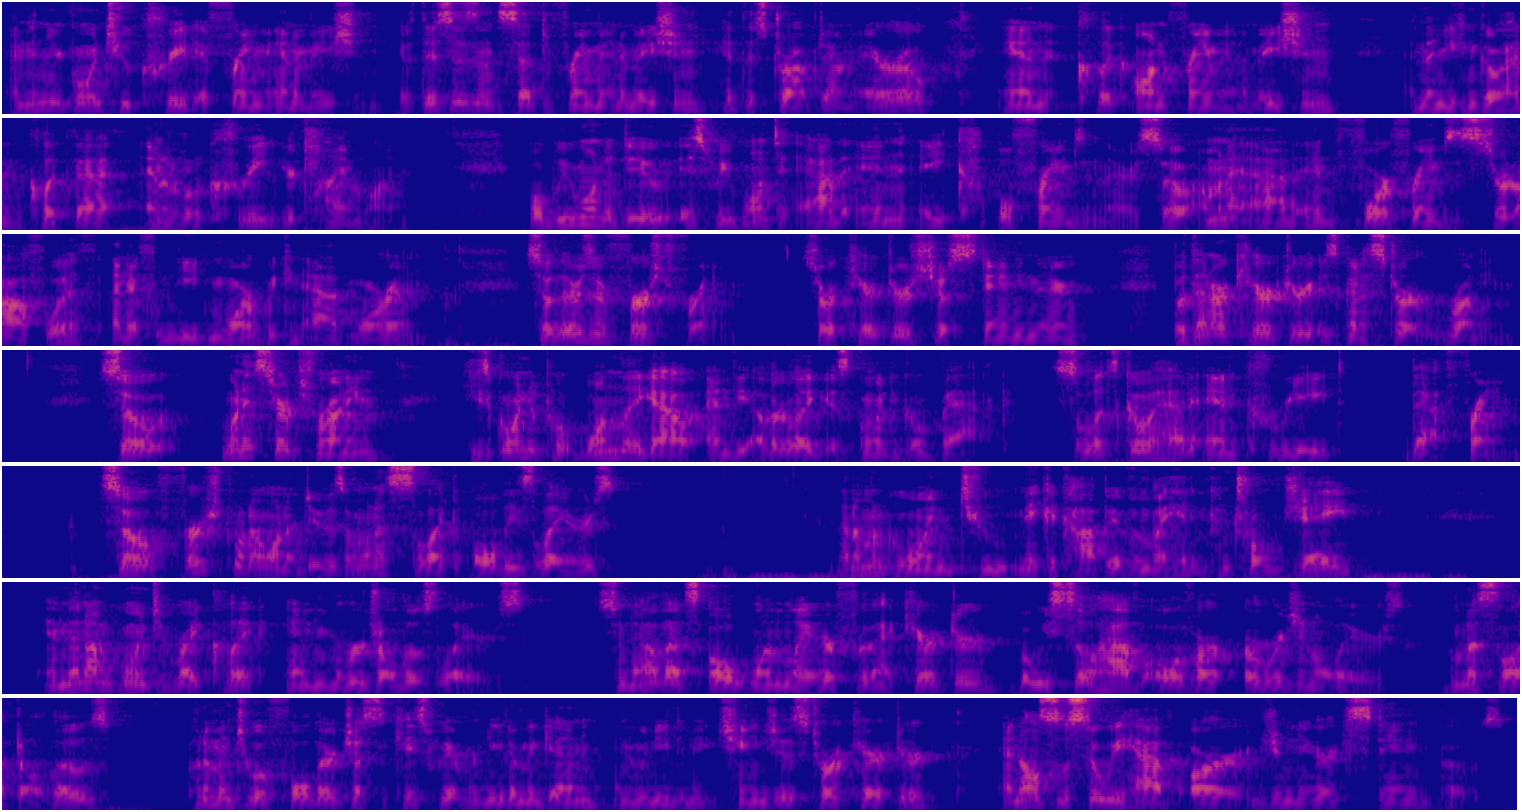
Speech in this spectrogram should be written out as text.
and then you're going to create a frame animation. If this isn't set to frame animation, hit this drop down arrow and click on frame animation, and then you can go ahead and click that and it'll create your timeline. What we want to do is we want to add in a couple frames in there. So I'm going to add in four frames to start off with, and if we need more, we can add more in. So there's our first frame. So our character is just standing there, but then our character is going to start running. So when it starts running, he's going to put one leg out and the other leg is going to go back. So let's go ahead and create that frame. So first what I want to do is I want to select all these layers. Then I'm going to make a copy of them by hitting Control J. And then I'm going to right click and merge all those layers. So now that's all one layer for that character, but we still have all of our original layers. I'm going to select all those put them into a folder just in case we ever need them again and we need to make changes to our character, and also so we have our generic standing pose.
